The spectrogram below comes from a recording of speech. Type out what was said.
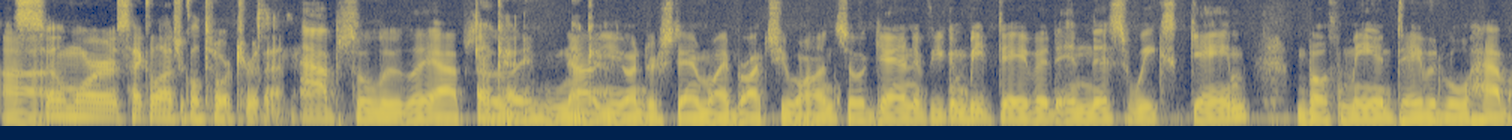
Uh, so more psychological torture then. absolutely, absolutely. Okay, Now okay. you understand why I brought you on. So again, if you can beat David in this week's game, both me and David will have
